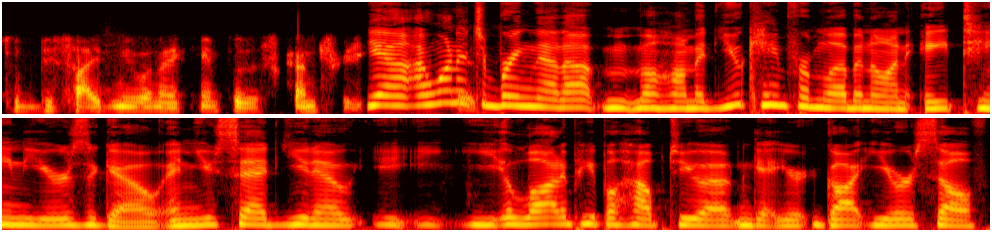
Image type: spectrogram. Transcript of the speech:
stood beside me when I came to this country. Yeah, I wanted to bring that up, Mohammed. You came from Lebanon 18 years ago, and you said, you know, y- y- a lot of people helped you out and get your got yourself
